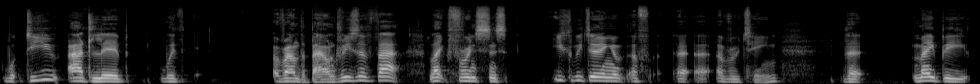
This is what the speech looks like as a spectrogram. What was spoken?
what, do you ad lib with around the boundaries of that? Like, for instance, you could be doing a, a, a, routine that may be f-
